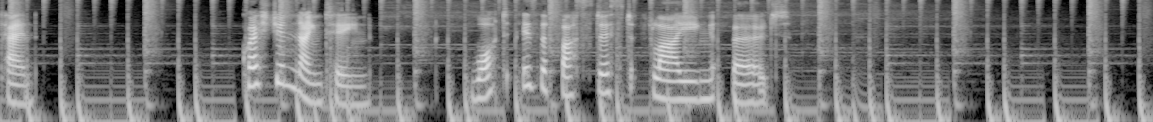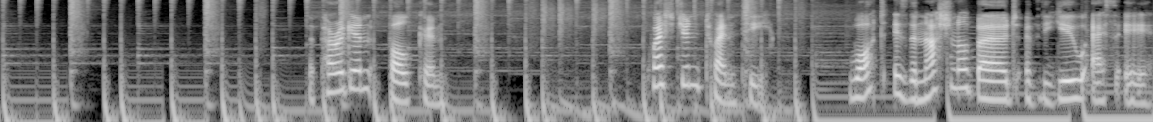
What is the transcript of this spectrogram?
10. Question 19. What is the fastest flying bird? The peregrine falcon. Question 20. What is the national bird of the USA?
